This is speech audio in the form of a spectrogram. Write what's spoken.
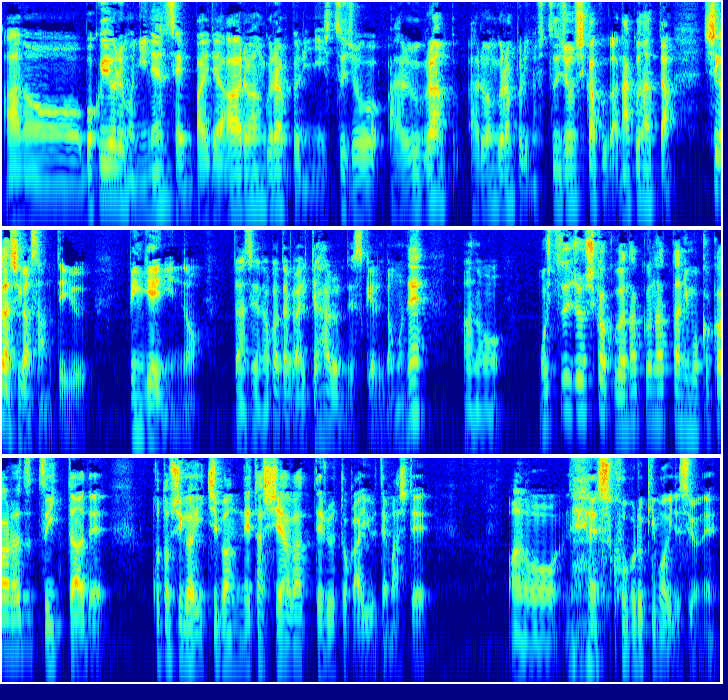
あのー、僕よりも2年先輩で R1 グランプリに出場、R グランプ R1 グランプリの出場資格がなくなったしがしがさんっていうピン芸人の男性の方がいてはるんですけれどもね、あの、もう出場資格がなくなったにもかかわらずツイッターで今年が一番ネタ仕上がってるとか言うてまして。あのね すこぶるキモいですよね、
